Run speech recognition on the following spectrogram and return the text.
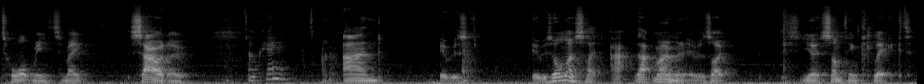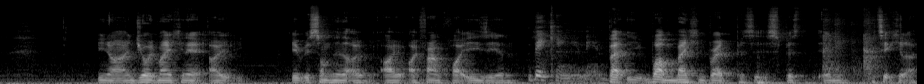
taught me to make sourdough, Okay. and it was it was almost like at that moment it was like you know something clicked you know i enjoyed making it i it was something that i i, I found quite easy and Baking, you mean? but well making bread in particular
